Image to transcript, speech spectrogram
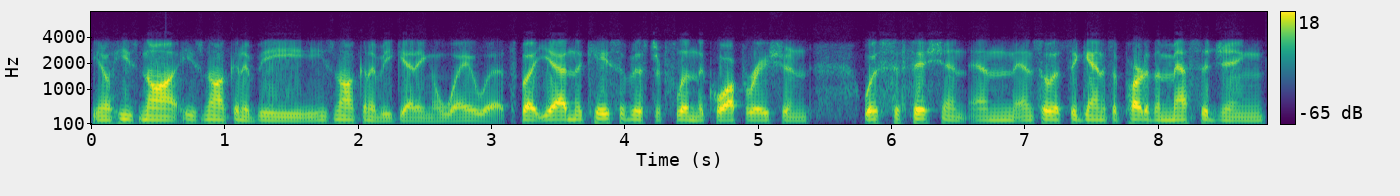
you know, he's not he's not going to be he's not going to be getting away with. But yeah, in the case of Mr. Flynn, the cooperation was sufficient, and and so it's again it's a part of the messaging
